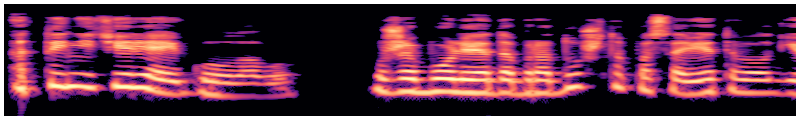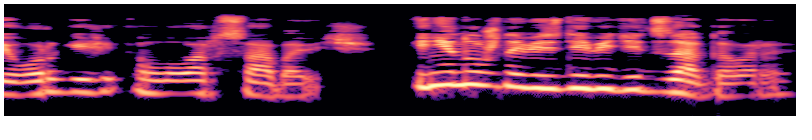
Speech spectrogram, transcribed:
А ты не теряй голову, уже более добродушно посоветовал Георгий Луарсабович. И не нужно везде видеть заговоры.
